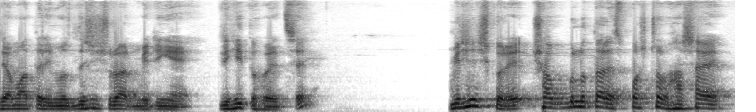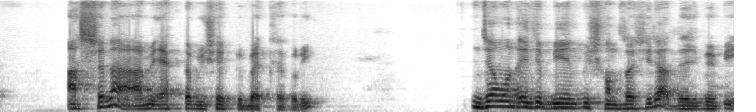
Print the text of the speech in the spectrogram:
জামাতের মজলিস সুরার মিটিংয়ে গৃহীত হয়েছে। বিশেষ করে সবগুলো তার স্পষ্ট ভাষায় আসছে না, আমি একটা বিষয় একটু ব্যাখ্যা করি। যেমন এই যে বিএনপি সন্ত্রাসীরা দেশব্যাপী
